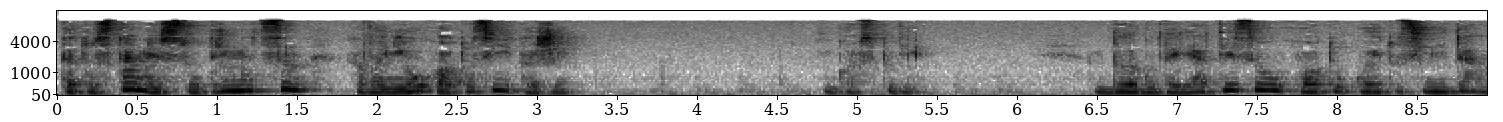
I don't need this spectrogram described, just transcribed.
Като станеш сутрин от сън, хвани ухото си и кажи Господи, благодаря ти за ухото, което си ми дал.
